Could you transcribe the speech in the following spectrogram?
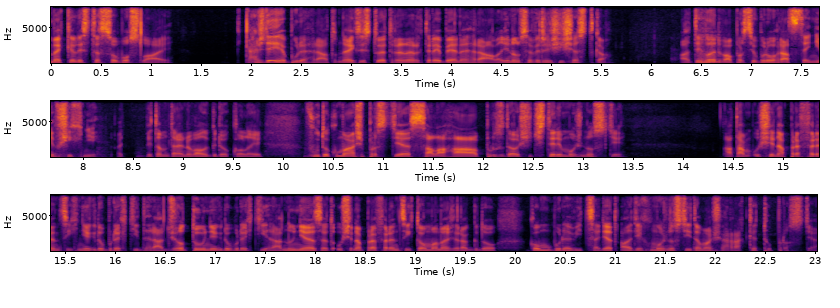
McAllister Soboslaj? Každý je bude hrát, to neexistuje trenér, který by je nehrál, jenom se vyřeší šestka. Ale tyhle mm. dva prostě budou hrát stejně všichni, ať by tam trénoval kdokoliv. V útoku máš prostě Salaha plus další čtyři možnosti. A tam už je na preferencích. Někdo bude chtít hrát Jotu, někdo bude chtít hrát Nunez, to už je na preferencích toho manažera, kdo komu bude víc sedět, ale těch možností tam máš raketu prostě.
